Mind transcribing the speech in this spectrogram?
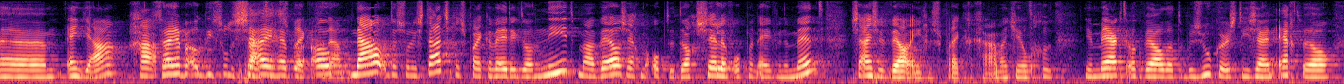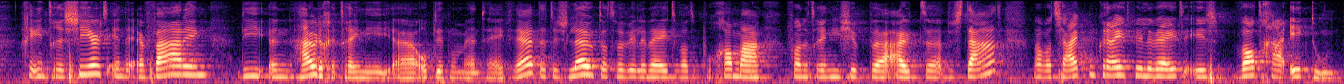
Um, en ja, ga, zij hebben ook die sollicitatiegesprekken gedaan. Nou, de sollicitatiegesprekken weet ik dan niet, maar wel zeg maar op de dag zelf op een evenement zijn ze wel in gesprek gegaan. Want je, goed, je merkt ook wel dat de bezoekers die zijn echt wel geïnteresseerd in de ervaring die een huidige trainee uh, op dit moment heeft. Hè. Het is leuk dat we willen weten wat het programma van het traineeship uh, uit uh, bestaat. Maar wat zij concreet willen weten is, wat ga ik doen?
